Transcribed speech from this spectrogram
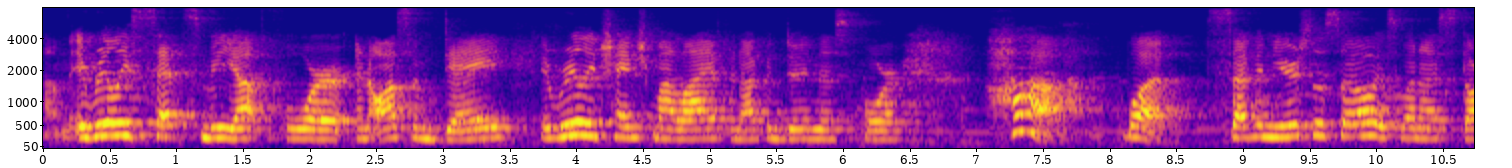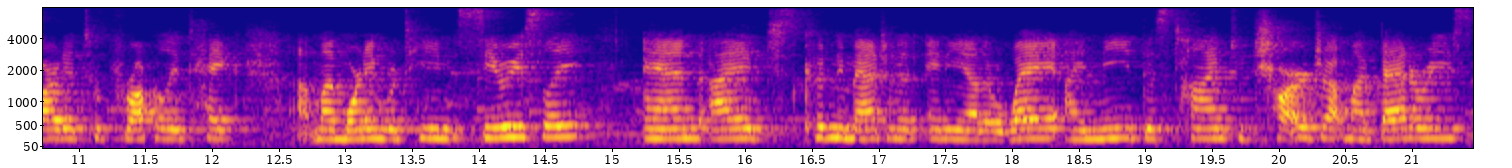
Um, it really sets me up for an awesome day. It really changed my life and I've been doing this for, huh, what, seven years or so is when I started to properly take uh, my morning routine seriously and I just couldn't imagine it any other way. I need this time to charge up my batteries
